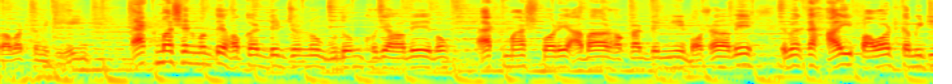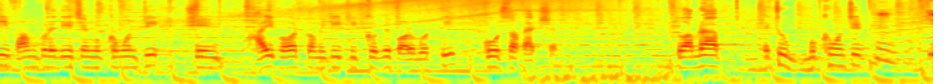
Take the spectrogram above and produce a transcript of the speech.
পাওয়ার কমিটি এই এক মাসের মধ্যে হকারদের জন্য গুদম খোঁজা হবে এবং এক মাস পরে আবার হকারদের নিয়ে বসা হবে এবং একটা হাই পাওয়ার্ড কমিটি ফর্ম করে দিয়েছেন মুখ্যমন্ত্রী। সেই হাই পাওয়ার কমিটি ঠিক করবে পরবর্তী কোর্স অফ অ্যাকশন তো আমরা একটু মুখ্যমন্ত্রীর কি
